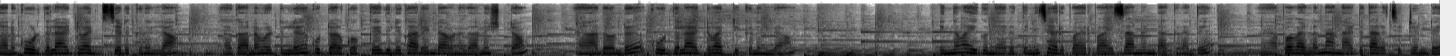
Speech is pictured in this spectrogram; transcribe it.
ഞാൻ കൂടുതലായിട്ട് വറ്റിച്ചെടുക്കണില്ല. കാരണം വീട്ടിൽ കുട്ടികൾക്കൊക്കെ ഇതിൽ കറി ഉണ്ടാവുന്നതാണ് ഇഷ്ടം. അതുകൊണ്ട് കൂടുതലായിട്ട് വറ്റിക്കണില്ല. ഇന്ന് വൈകുന്നേരത്തിന് ചെറുപയർ പായസമാണ് ഉണ്ടാക്കുന്നത് അപ്പോൾ വെള്ളം നന്നായിട്ട് തിളച്ചിട്ടുണ്ട്.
